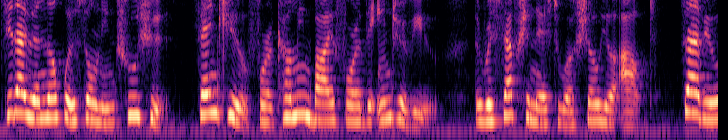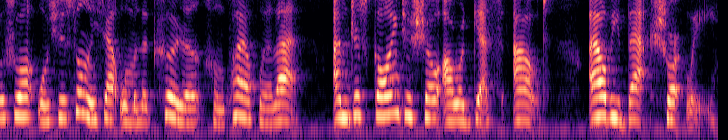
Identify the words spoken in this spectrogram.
接待员呢会送您出去。Thank you for coming by for the interview. The receptionist will show you out. 再比如说，我去送一下我们的客人，很快回来。I'm just going to show our guests out. I'll be back shortly.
